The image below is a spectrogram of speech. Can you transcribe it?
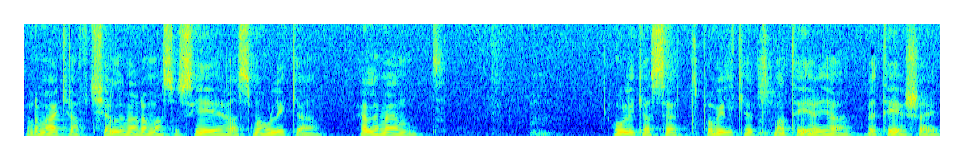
Och de här kraftkällorna de associeras med olika element. Olika sätt på vilket materia beter sig.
